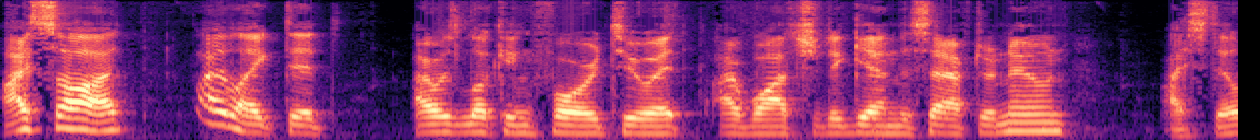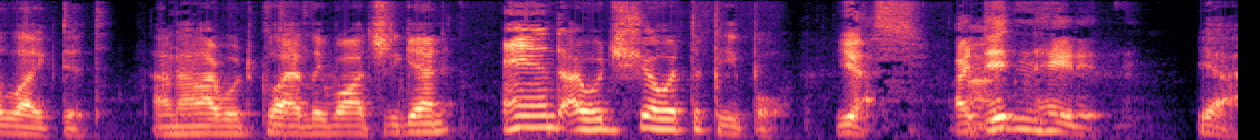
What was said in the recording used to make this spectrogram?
I saw it. I liked it. I was looking forward to it. I watched it again this afternoon. I still liked it. And I would gladly watch it again. And I would show it to people. Yes, I didn't hate it. Yeah.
